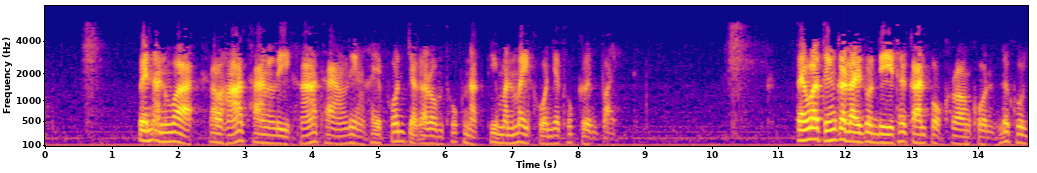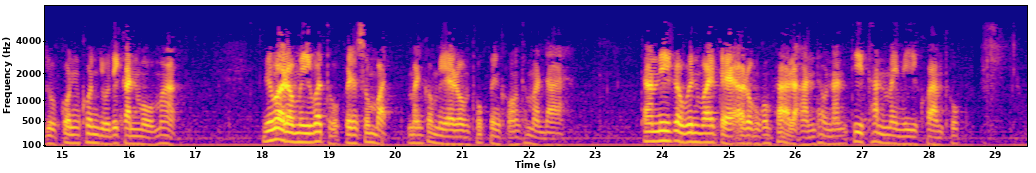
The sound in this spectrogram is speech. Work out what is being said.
เป็นอันว่าเราหาทางหลีกหาทางเลี่ยงให้พ้นจากอารมณ์ทุกข์หนักที่มันไม่ควรจะทุกข์เกินไป แต่ว่าถึงกระไรก็ดีถ้าการปกครองคนหรือคูอยู่คนคนอยู่ด้วยกันหมู่มาก หรือว่าเรามีวัตถุเป็นสมบัติ มันก็มีอารมณ์ทุกข์เป็นของธรรมดาทั้งนี้ก็เว้นไว้แต่อารมณ์ของพระอรหันต์เท่านั้นที่ท่านไม่มีความทุกข์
